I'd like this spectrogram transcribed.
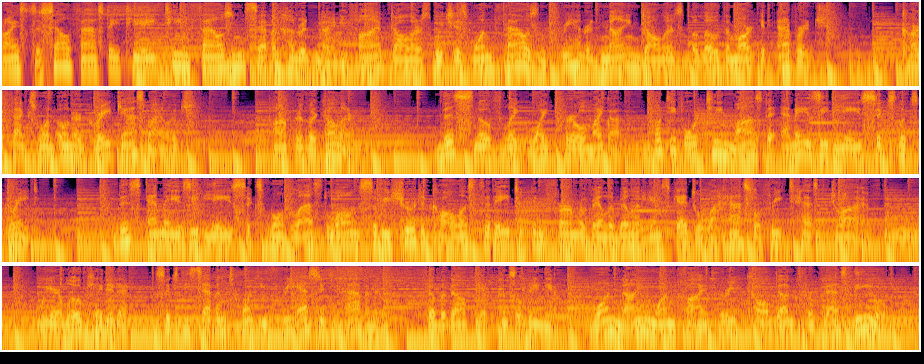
price to sell fast at $18,795 which is $1,309 below the market average. Carfax One owner great gas mileage. Popular color. This snowflake white pearl mica, 2014 Mazda MAZDA 6 looks great. This MAZDA 6 won't last long so be sure to call us today to confirm availability and schedule a hassle-free test drive. We are located at 6723 Essington Avenue, Philadelphia, Pennsylvania, 19153 Call Doug for best deal.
